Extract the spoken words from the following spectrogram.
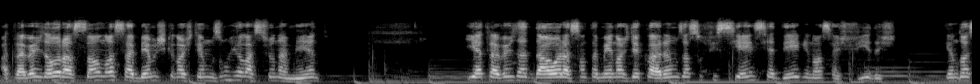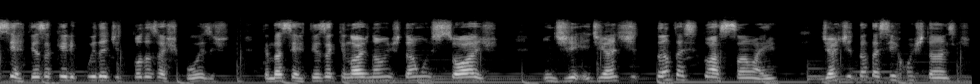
Através da oração, nós sabemos que nós temos um relacionamento. E através da, da oração também nós declaramos a suficiência dele em nossas vidas tendo a certeza que Ele cuida de todas as coisas, tendo a certeza que nós não estamos sós di diante de tanta situação aí, diante de tantas circunstâncias.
